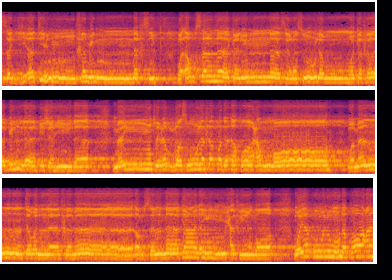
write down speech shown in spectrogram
سيئة فمن نفسك وأرسلناك للناس رسولا وكفى بالله شهيدا من يطع الرسول فقد أطاع الله ومن تولى فما أرسلناك عليهم حفيظا ويقولون طاعة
